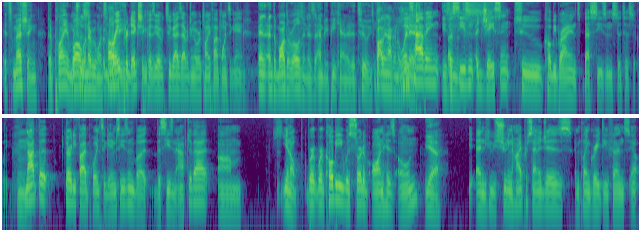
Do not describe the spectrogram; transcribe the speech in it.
It's meshing. They're playing well when everyone's a healthy. Great prediction because you have two guys averaging over 25 points a game. and, and DeMar DeRozan is an MVP candidate too. He's probably not going to win He's it. having He's a in the- season adjacent to Kobe Bryant's best season statistically. Hmm. Not the 35 points a game season, but the season after that. Um, you know, where where Kobe was sort of on his own Yeah. and he was shooting high percentages and playing great defense. You know,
